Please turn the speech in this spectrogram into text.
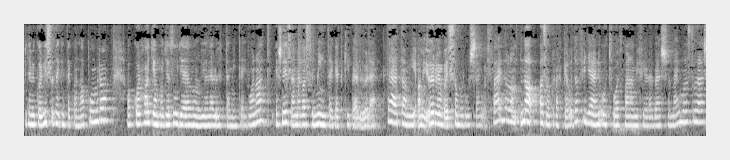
hogy amikor visszatekintek a napomra, akkor hagyjam, hogy az úgy elvonuljon előtte, mint egy vonat, és nézzem meg azt, hogy mi integet ki belőle. Tehát ami, ami öröm, vagy szomorúság, vagy fájdalom, na, azokra kell odafigyelni, ott volt valamiféle belső megmozdulás,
